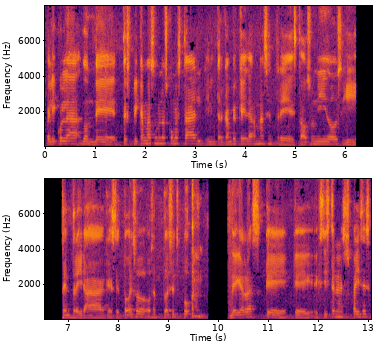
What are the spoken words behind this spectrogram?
película donde te explican más o menos cómo está el, intercambio que hay de armas entre Estados Unidos y entre Irak, este, todo eso, o sea, todo ese tipo de guerras que, que existen en esos países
